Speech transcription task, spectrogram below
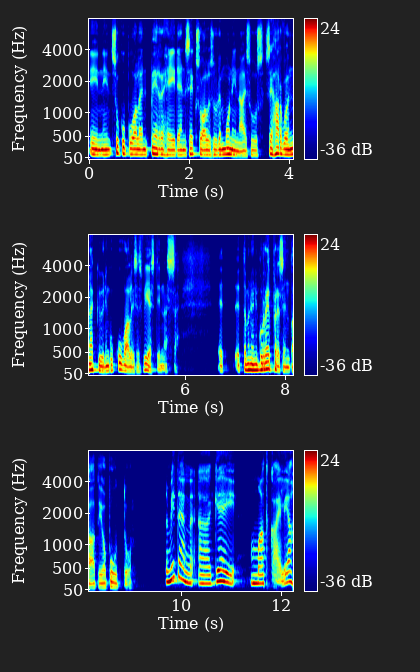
niin, niin sukupuolen, perheiden, seksuaalisuuden moninaisuus, se harvoin näkyy niin kuin kuvallisessa viestinnässä. Että et tämmöinen niin kuin representaatio puuttuu. No miten äh, gay-matkailija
